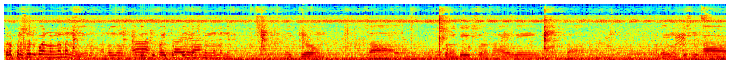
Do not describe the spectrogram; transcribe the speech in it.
Pero person kuhan lang naman eh, yung, ano yung identified documents lang naman eh. Like yung sa recommendation sa hiring, sa ano ba yun, yung PCR,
